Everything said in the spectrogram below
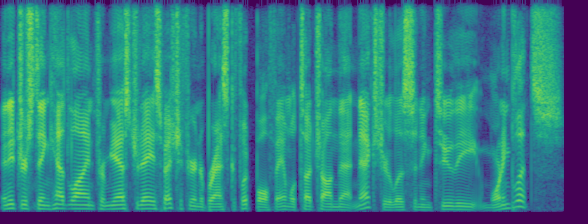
an interesting headline from yesterday, especially if you're a Nebraska football fan. We'll touch on that next. You're listening to the Morning Blitz.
